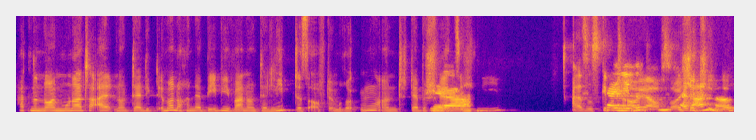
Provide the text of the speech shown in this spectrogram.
hat einen neun Monate alten und der liegt immer noch in der Babywanne und der liebt es auf dem Rücken und der beschwert ja. sich nie. Also es gibt ja, auch ja auch solche halt Kinder.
